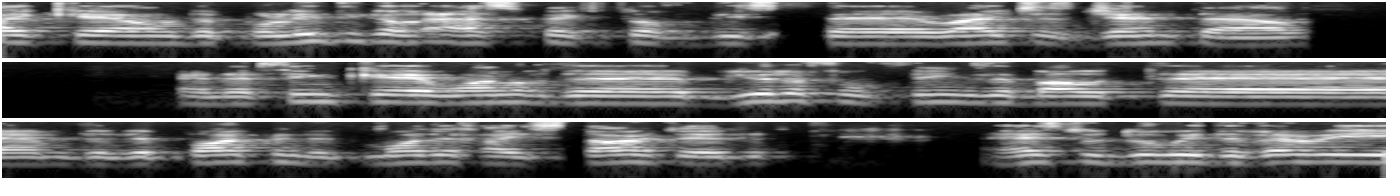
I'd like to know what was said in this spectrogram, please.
like uh, on the political aspect of this uh, righteous Gentile. And I think uh, one of the beautiful things about uh, the department that Mordechai started has to do with the very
